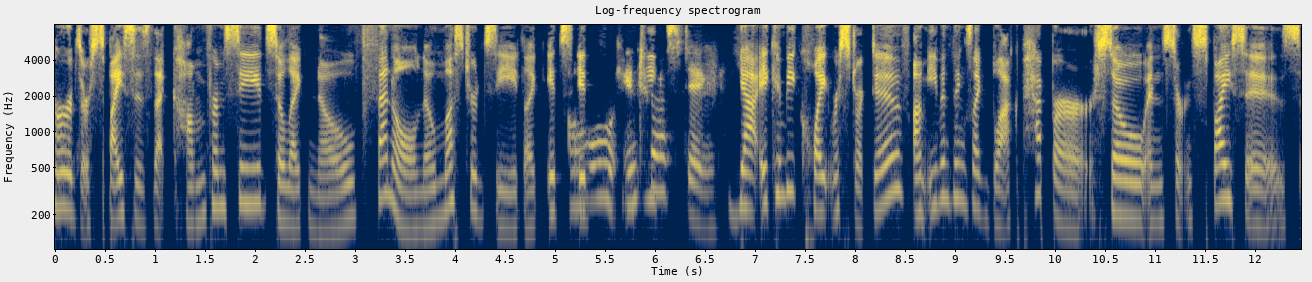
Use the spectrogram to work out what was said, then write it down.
herbs or spices that come from seeds. So like no fennel, no mustard seed. Like it's oh it interesting. Be, yeah, it can be quite restrictive. Um, even things like black pepper. So and certain spices.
